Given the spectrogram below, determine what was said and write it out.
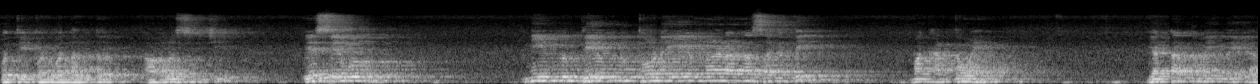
కొద్ది పర్వతాలందరూ ఆలోచించి ఏసేపు నీకు దేవుడు తోడై ఉన్నాడన్న సంగతి మాకు అర్థమైంది. ఎట్ట అర్థమైంది అయ్యా?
